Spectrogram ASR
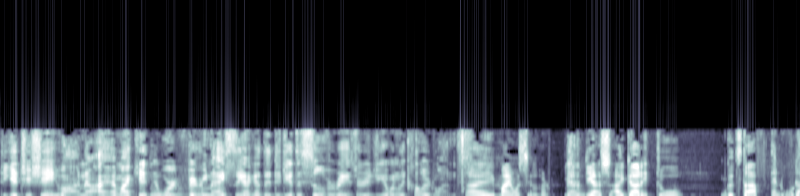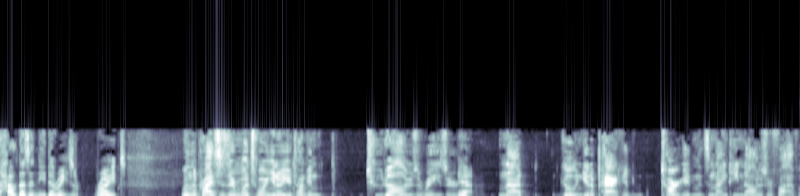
to get your shave on. Now, I have my kit, and it worked very nicely. I got the. Did you get the silver razor, or did you get one of the colored ones? I mine was silver. Yeah. And yes, I got it too. Good stuff. And who the hell doesn't need a razor, right? When the prices are much more, you know, you're talking two dollars a razor. Yeah. Not go and get a pack at Target and it's nineteen dollars for five.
